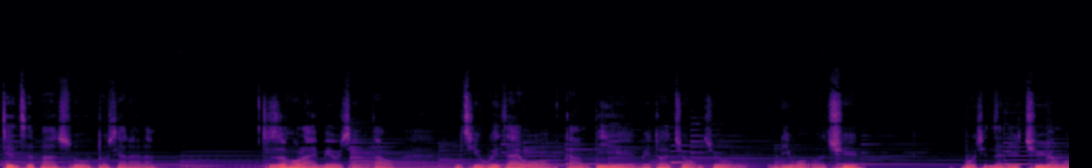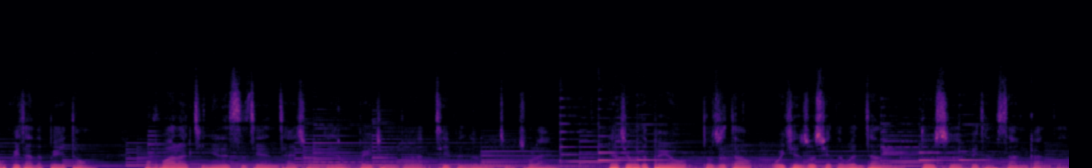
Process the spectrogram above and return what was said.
坚持把书读下来了。只是后来没有想到。母亲会在我刚毕业没多久就离我而去，母亲的离去让我非常的悲痛，我花了几年的时间才从这种悲痛的气氛中走出来。了解我的朋友都知道，我以前所写的文章都是非常伤感的，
